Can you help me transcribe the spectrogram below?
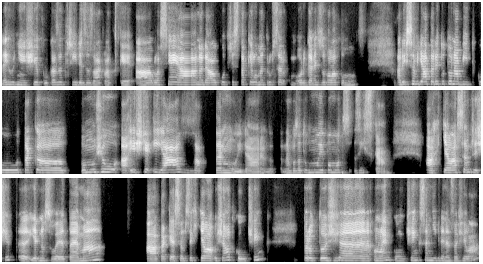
nejhodnějšího kluka ze třídy, ze základky. A vlastně já na dálku 300 kilometrů se organizovala pomoc a když jsem viděla tady tuto nabídku, tak uh, pomůžu a ještě i já za ten můj dar nebo za tu moji pomoc získám. A chtěla jsem řešit uh, jedno svoje téma a také jsem si chtěla ošahat coaching, protože online coaching jsem nikdy nezažila,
